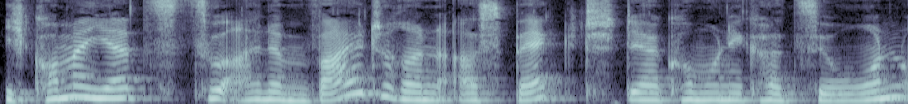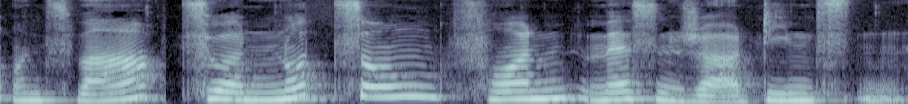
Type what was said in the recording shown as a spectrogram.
Ich komme jetzt zu einem weiteren Aspekt der Kommunikation und zwar zur Nutzung von Messenger-Diensten.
